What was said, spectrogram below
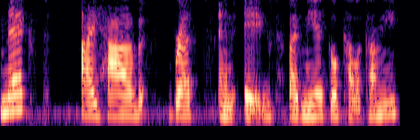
Next, I have Breasts and Eggs by Mieko Kawakami.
